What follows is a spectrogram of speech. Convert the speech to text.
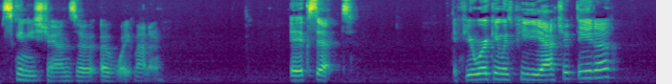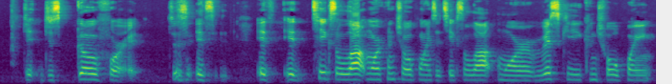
skinny strands of, of white matter. Except if you're working with pediatric data, just go for it. Just it's it it takes a lot more control points. It takes a lot more risky control point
